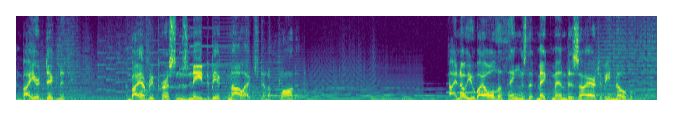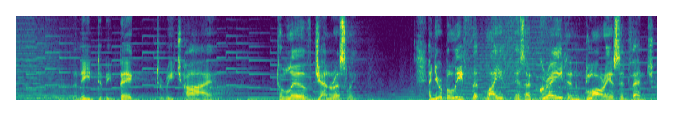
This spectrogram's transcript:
And by your dignity. And by every person's need to be acknowledged and applauded. I know you by all the things that make men desire to be noble. The need to be big, to reach high, to live generously. And your belief that life is a great and glorious adventure.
